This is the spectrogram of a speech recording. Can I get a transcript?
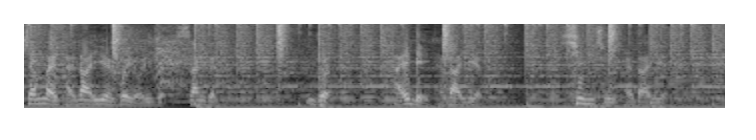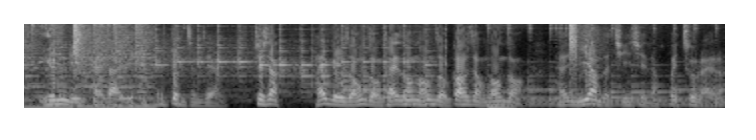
将来台大医院会有一个三个，一个台北台大医院、新竹台大医院、云林台大医院，变成这样。就像台北荣总、台中荣总、高雄荣总，呃一样的情形呢会出来了。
